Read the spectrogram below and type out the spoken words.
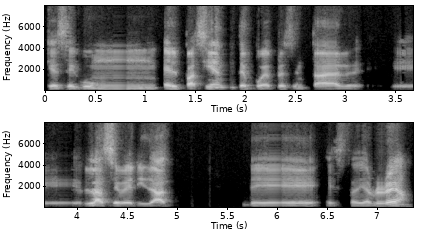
que según el paciente puede presentar eh, la severidad de esta diarrea.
